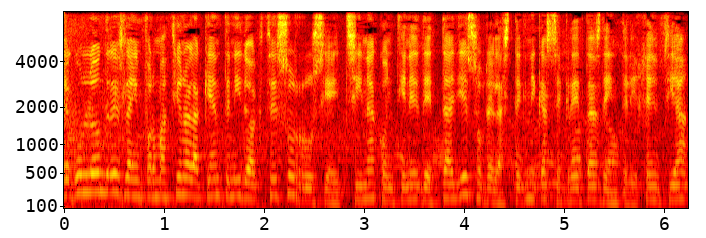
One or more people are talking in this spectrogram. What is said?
Según Londres, la información a la que han tenido acceso Rusia y China contiene detalles sobre las técnicas secretas de inteligencia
